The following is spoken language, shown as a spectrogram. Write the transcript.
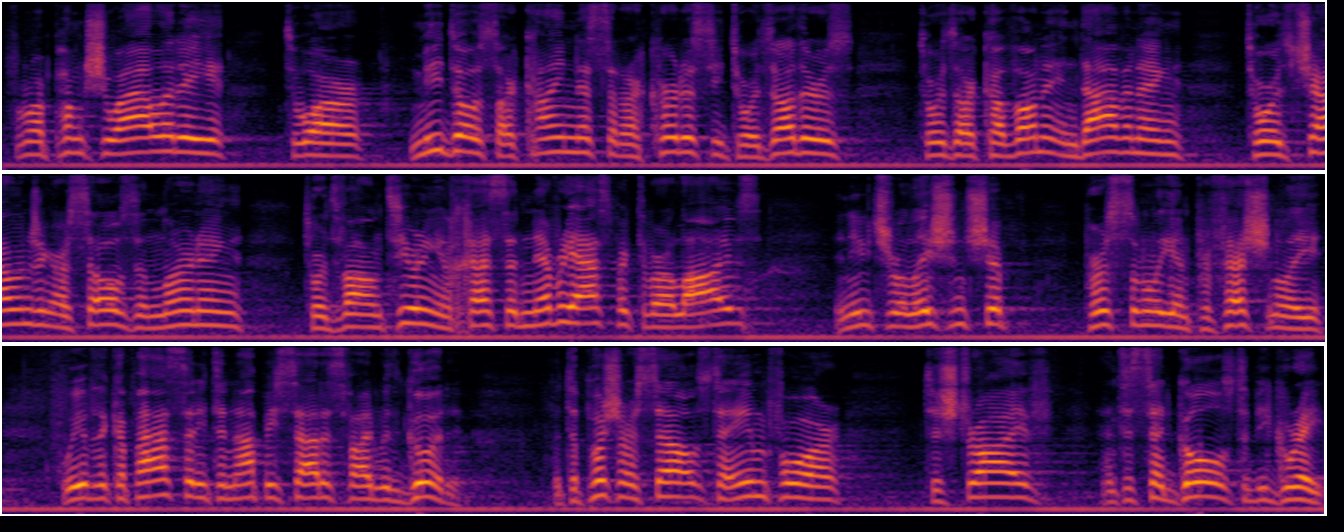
from our punctuality to our midos, our kindness and our courtesy towards others, towards our kavana in davening, towards challenging ourselves in learning, towards volunteering in chesed, in every aspect of our lives, in each relationship, personally and professionally, we have the capacity to not be satisfied with good but to push ourselves, to aim for, to strive, and to set goals to be great.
